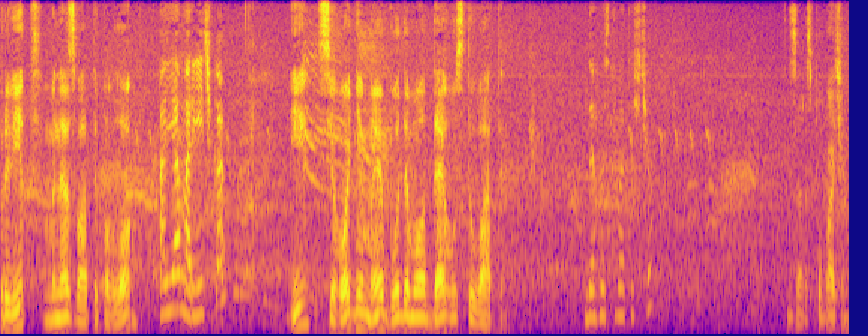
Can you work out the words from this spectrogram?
Привіт! Мене звати Павло, А я Марічка. і сьогодні ми будемо дегустувати. Дегустувати що? Зараз побачимо.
